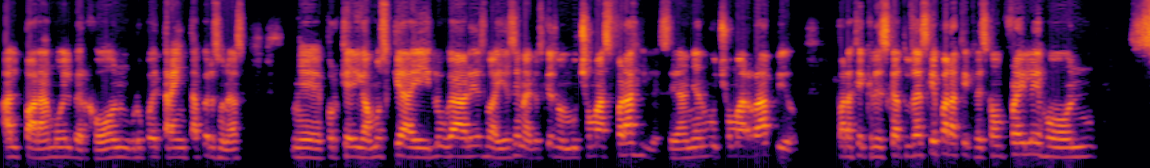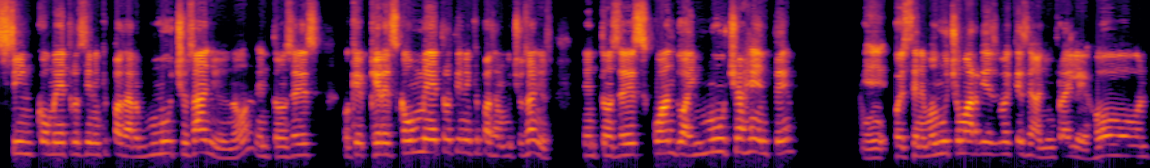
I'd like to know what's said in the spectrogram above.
al páramo del Verjón, un grupo de 30 personas, porque digamos que hay lugares o hay escenarios que son mucho más frágiles, se dañan mucho más rápido. Para que crezca, tú sabes que para que crezca un frailejón cinco metros tienen que pasar muchos años, ¿no? Entonces, o que crezca un metro tienen que pasar muchos años. Entonces, cuando hay mucha gente, eh, pues tenemos mucho más riesgo de que se dañe un frailejón,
